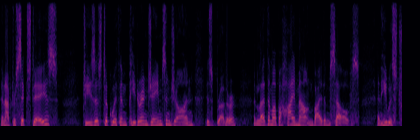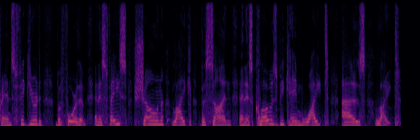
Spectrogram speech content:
And after six days, Jesus took with him Peter and James and John, his brother, and led them up a high mountain by themselves. And he was transfigured before them, and his face shone like the sun, and his clothes became white as light.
